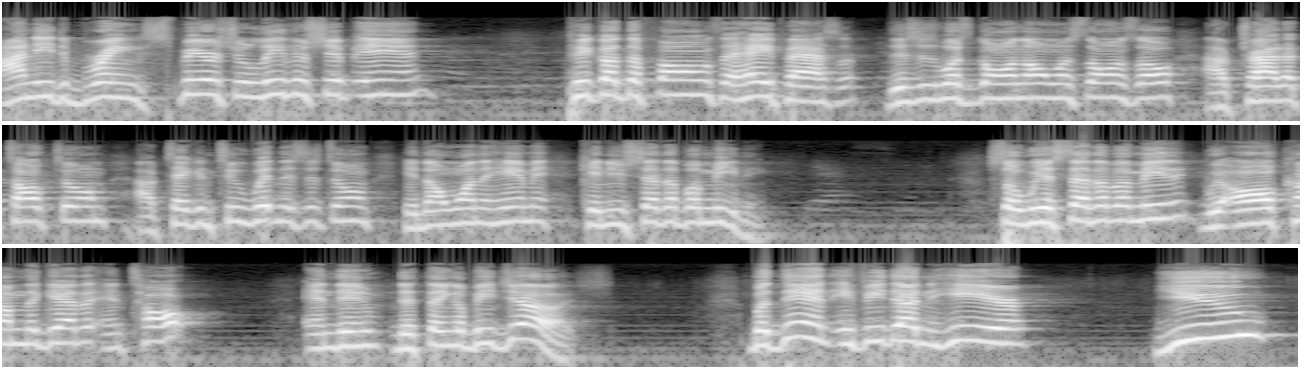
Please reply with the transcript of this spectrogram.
I need to bring spiritual leadership in. Pick up the phone, say, hey, Pastor, this is what's going on with so and so. I've tried to talk to him. I've taken two witnesses to him. He don't want to hear me. Can you set up a meeting? So we'll set up a meeting, we all come together and talk, and then the thing will be judged. But then if he doesn't hear you,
